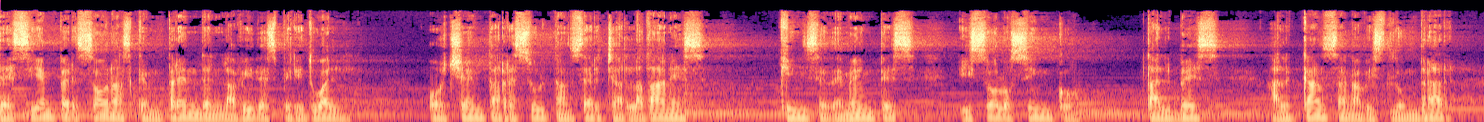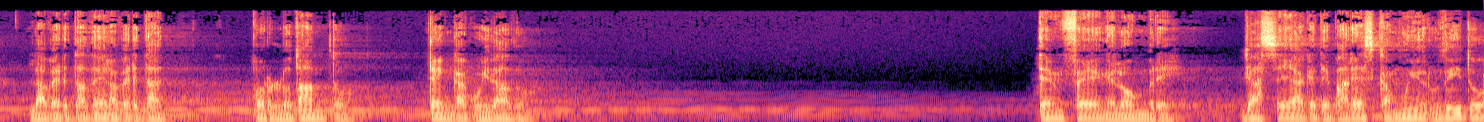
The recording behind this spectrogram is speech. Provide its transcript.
De 100 personas que emprenden la vida espiritual, 80 resultan ser charlatanes, 15 dementes y solo 5, tal vez, alcanzan a vislumbrar la verdadera verdad. Por lo tanto, tenga cuidado. Ten fe en el hombre, ya sea que te parezca muy erudito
